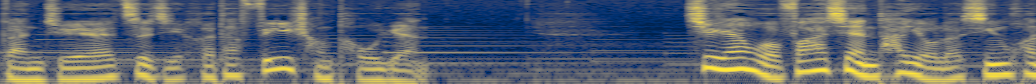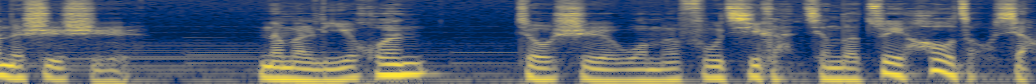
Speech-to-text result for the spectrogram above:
感觉自己和她非常投缘。既然我发现他有了新欢的事实，那么离婚就是我们夫妻感情的最后走向。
